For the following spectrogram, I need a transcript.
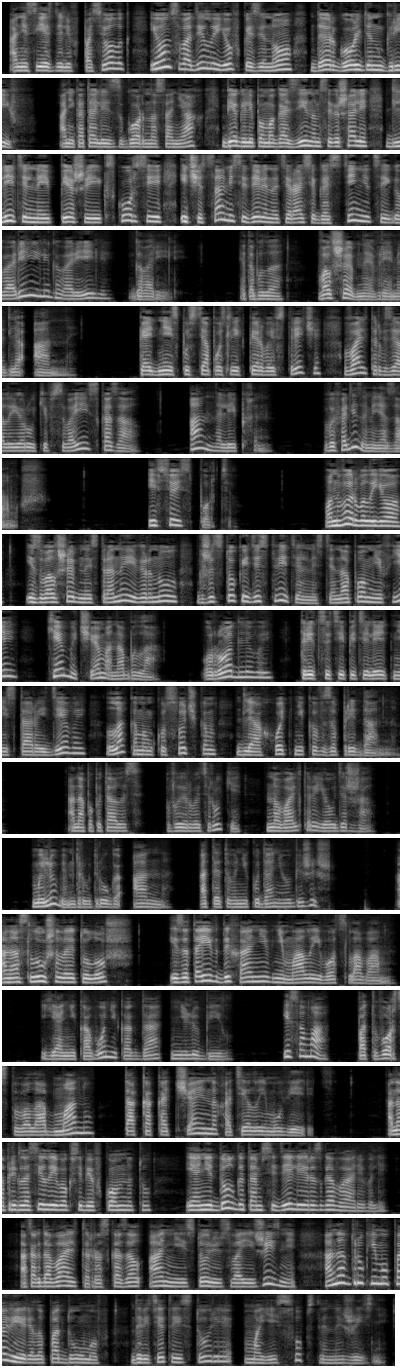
Они съездили в поселок, и он сводил ее в казино «Дер Гольден Гриф». Они катались с гор на санях, бегали по магазинам, совершали длительные пешие экскурсии и часами сидели на террасе гостиницы и говорили, говорили, говорили. Это было волшебное время для Анны. Пять дней спустя после их первой встречи Вальтер взял ее руки в свои и сказал, «Анна Липхен, выходи за меня замуж. И все испортил. Он вырвал ее из волшебной страны и вернул к жестокой действительности, напомнив ей, кем и чем она была. Уродливой, тридцатипятилетней старой девой, лакомым кусочком для охотников за преданным. Она попыталась вырвать руки, но Вальтер ее удержал. «Мы любим друг друга, Анна. От этого никуда не убежишь. Она слушала эту ложь и, затаив дыхание, внимала его словам. «Я никого никогда не любил». И сама потворствовала обману, так как отчаянно хотела ему верить. Она пригласила его к себе в комнату, и они долго там сидели и разговаривали. А когда Вальтер рассказал Анне историю своей жизни, она вдруг ему поверила, подумав, да ведь это история моей собственной жизни.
